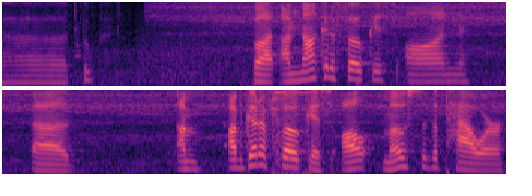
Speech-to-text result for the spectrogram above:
Uh, boop. But I'm not going to focus on, uh, I'm, I'm going to focus all, most of the power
